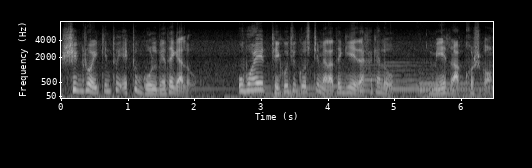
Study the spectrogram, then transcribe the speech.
শীঘ্রই কিন্তু একটু গোল বেঁধে গেল। উভয়ের ঠিকুজি গোষ্ঠী মেলাতে গিয়ে দেখা গেল, মেয়ের রাক্ষসগণ।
